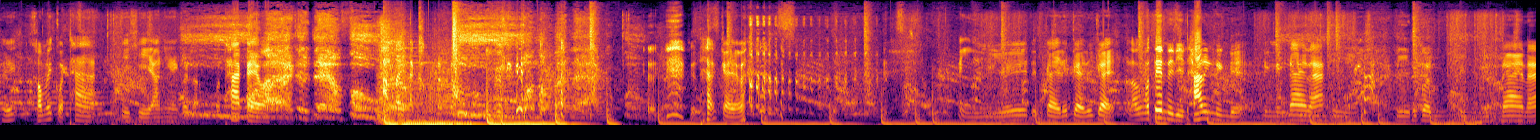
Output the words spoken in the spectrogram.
เฮ้ยเขาไม่กดท่า VK เอานี่ไงกดแล้วกดท่าไกลว่ะ อกดท่าไกลว่ะนี่เอ้ยเต้นไก่เต้นไก่เต้นไก่ลองมาเต้นหน่อยดิท่าหนึ่งหนึ่งเดี๋ยหนึ่งหนึ่งได้นะนี่ทุกคนหนึ่งหนึ่งได้นะ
